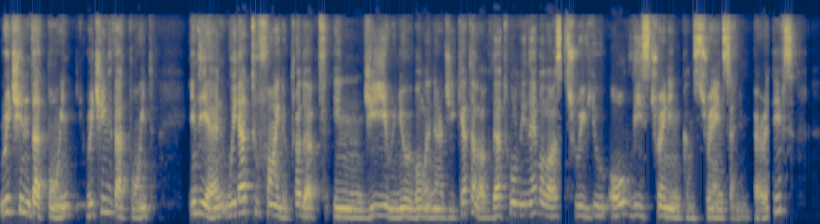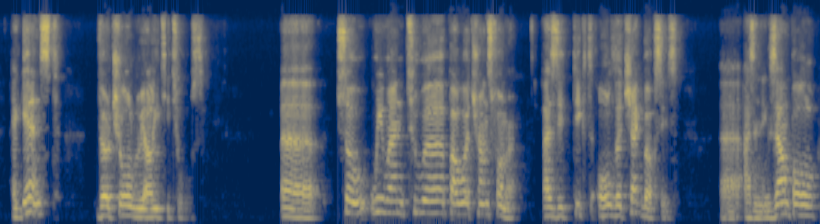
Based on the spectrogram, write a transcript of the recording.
reaching that point, reaching that point, in the end, we had to find a product in GE Renewable Energy Catalog that will enable us to review all these training constraints and imperatives against virtual reality tools. Uh, so we went to a power transformer as it ticked all the checkboxes. Uh, as an example,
